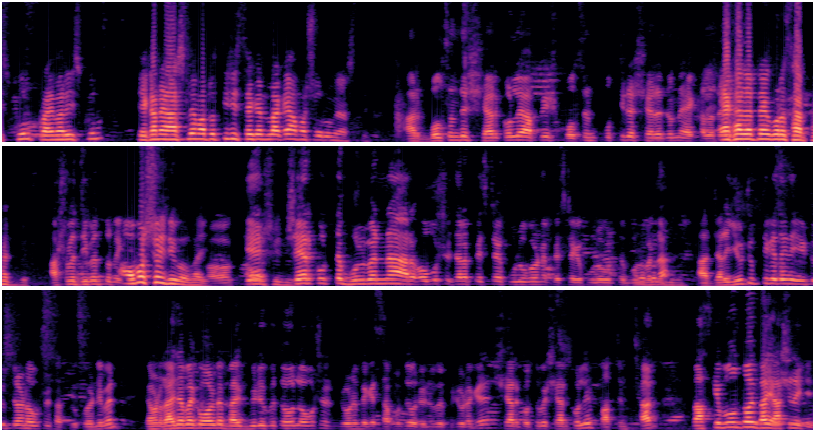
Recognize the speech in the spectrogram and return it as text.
স্কুল প্রাইমারি স্কুল। এখানে আসলে মাত্র তিরিশ সেকেন্ড লাগে আমার শোরুমে আসতে। আর বলছেন যে শেয়ার করলে আপনি বলছেন প্রতিটা শেয়ারের জন্য এক হাজার এক হাজার টাকা করে ছাড় থাকবে। আসলে দিবেন তো নাকি? অবশ্যই দিব ভাই। ওকে শেয়ার করতে ভুলবেন না আর অবশ্যই যারা পেজটাকে ফলো করেন পেজটাকে ফলো করতে ভুলবেন না। আর যারা ইউটিউব থেকে দেখেন ইউটিউব চ্যানেল অবশ্যই সাবস্ক্রাইব করে নেবেন। কারণ রাজা ভাইকে ওয়ার্ল্ডে বাইক ভিডিও পেতে হলে অবশ্যই রনি ভাইকে সাপোর্ট দিয়ে রনি ভাই ভিডিওটাকে শেয়ার করতে হবে শেয়ার করলে পাচ্ছেন ছাড়। আজকে পর্যন্ত ভাই আসে নাকি?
